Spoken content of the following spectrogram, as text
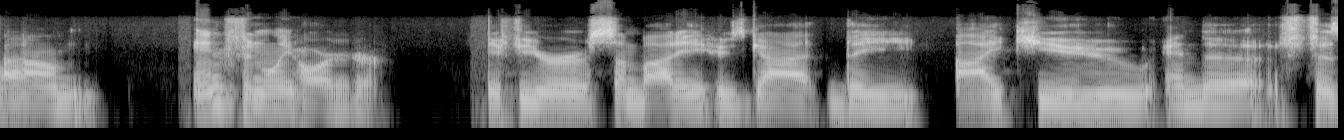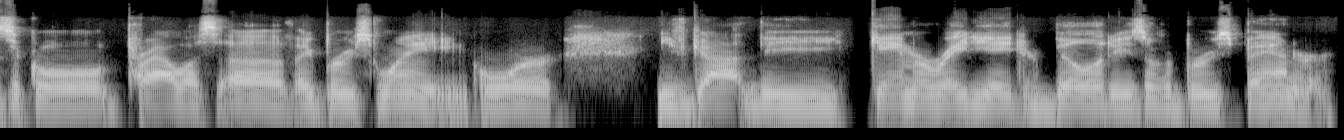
Um, infinitely harder if you're somebody who's got the IQ and the physical prowess of a Bruce Wayne, or you've got the gamma radiated abilities of a Bruce Banner.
